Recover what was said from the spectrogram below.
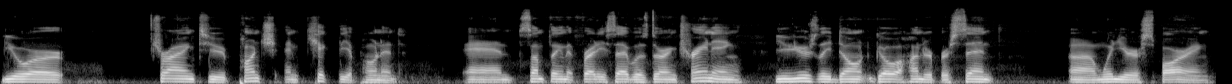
you're trying to punch and kick the opponent. And something that Freddie said was during training, you usually don't go 100% um, when you're sparring.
